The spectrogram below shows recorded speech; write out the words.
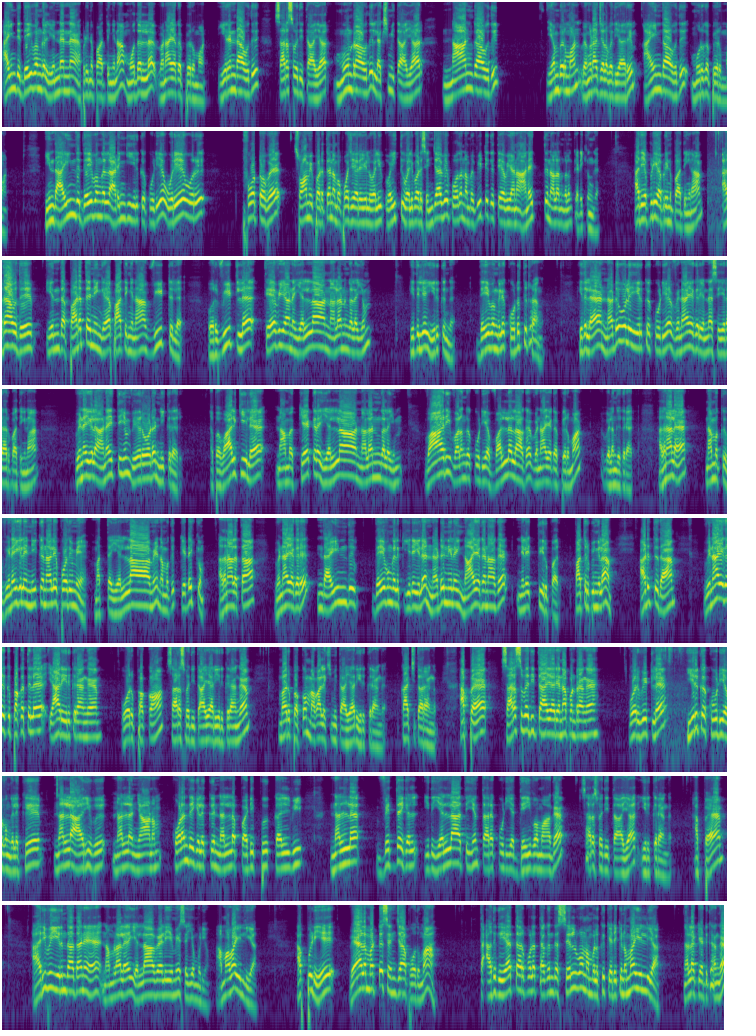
ஐந்து தெய்வங்கள் என்னென்ன அப்படின்னு பார்த்தீங்கன்னா முதல்ல விநாயக பெருமான். இரண்டாவது சரஸ்வதி தாயார் மூன்றாவது லக்ஷ்மி தாயார் நான்காவது எம்பெருமான் வெங்கடாஜலபதியார் ஐந்தாவது முருகப்பெருமான். இந்த ஐந்து தெய்வங்கள் அடங்கி இருக்கக்கூடிய ஒரே ஒரு ஃபோட்டோவை சுவாமி படத்தை நம்ம பூஜை அறையில் வழி வைத்து வழிபாடு செஞ்சாவே போதும். நம்ம வீட்டுக்கு தேவையான அனைத்து நலன்களும் கிடைக்குங்க. அது எப்படி அப்படின்னு பார்த்தீங்கன்னா அதாவது இந்த படத்தை நீங்கள் பார்த்தீங்கன்னா வீட்டில் ஒரு வீட்டில் தேவையான எல்லா நலன்களையும் இதிலே இருக்குங்க. தெய்வங்களே கொடுத்துட்றாங்க. இதில் நடுவில் இருக்கக்கூடிய விநாயகர் என்ன செய்கிறார் பார்த்தீங்கன்னா வினைகளை அனைத்தையும் வேரோடு நீக்கிறாரு. அப்போ வாழ்க்கையில் நாம் கேட்குற எல்லா நலன்களையும் வாரி வழங்கக்கூடிய வள்ளலாக விநாயக பெருமான் விளங்குகிறார். அதனால் நமக்கு வினைகளை நீக்கினாலே போதுமே மற்ற எல்லாமே நமக்கு கிடைக்கும். அதனால தான் விநாயகர் இந்த ஐந்து தெய்வங்களுக்கு இடையில் நடுநிலை நாயகனாக நிலைத்து இருப்பார். பார்த்துருப்பீங்களா? அடுத்ததாக விநாயகருக்கு பக்கத்தில் யார் இருக்கிறாங்க? ஒரு பக்கம் சரஸ்வதி தாயார் இருக்கிறாங்க மறுபக்கம் மகாலட்சுமி தாயார் இருக்கிறாங்க. காட்சி தராங்க. அப்போ சரஸ்வதி தாயார் என்ன பண்ணுறாங்க ஒரு வீட்டில் இருக்கக்கூடியவங்களுக்கு நல்ல அறிவு நல்ல ஞானம் குழந்தைகளுக்கு நல்ல படிப்பு கல்வி நல்ல வித்தைகள் இது எல்லாத்தையும் தரக்கூடிய தெய்வமாக சரஸ்வதி தாயார் இருக்கிறாங்க. அப்போ அறிவு இருந்தால் தானே நம்மளால் எல்லா வேலையுமே செய்ய முடியும். ஆமாவா இல்லையா? அப்படி வேலை மட்டும் செஞ்சால் போதுமா? த அதுக்கு ஏற்றாற் போல் தகுந்த செல்வம் நம்மளுக்கு கிடைக்கணுமா இல்லையா? நல்லா கேட்டுக்காங்க.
